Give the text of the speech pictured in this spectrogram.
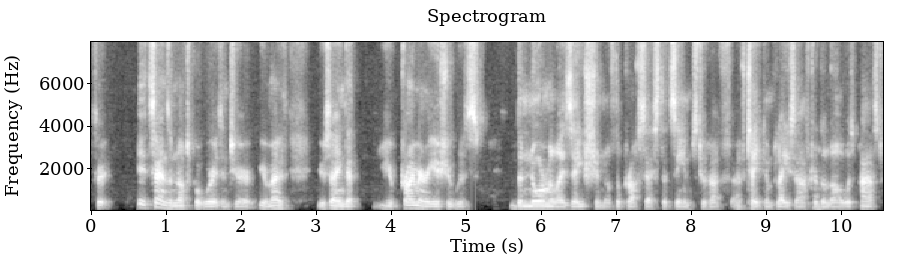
So it sounds, and not to put words into your, your mouth, you're saying that your primary issue was the normalization of the process that seems to have, have taken place after the law was passed.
